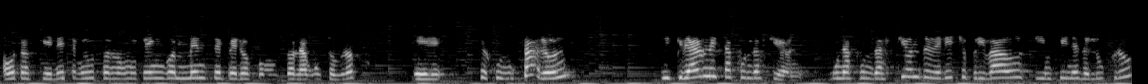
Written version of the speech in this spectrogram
otros que en este minuto no tengo en mente, pero con don Augusto Gropp, eh, se juntaron y crearon esta fundación una fundación de derecho privado sin fines de lucro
